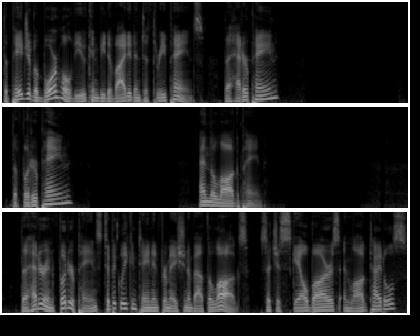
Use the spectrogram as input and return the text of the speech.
The page of a borehole view can be divided into three panes, the header pane, the footer pane, and the log pane. The header and footer panes typically contain information about the logs, such as scale bars and log titles,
